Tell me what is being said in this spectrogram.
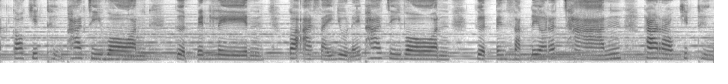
ดก็คิดถึงผ้าจีวร เกิดเป็นเลน ก็อาศัยอยู่ในผ้าจีวร เกิดเป็นสัตว์เดรัจฉาน ถ้าเราคิดถึง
